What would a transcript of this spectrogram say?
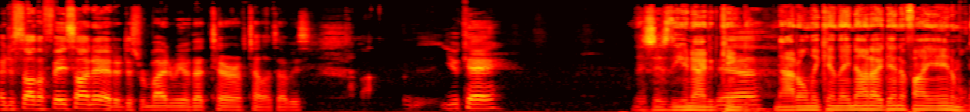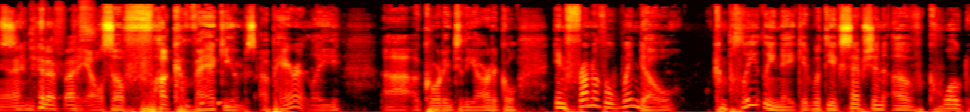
I just saw the face on it, and it just reminded me of that terror of Teletubbies. UK. This is the United Yeah. Kingdom. Not only can they not identify animals, Can't identify. They also fuck vacuums. Apparently, uh, according to the article, in front of a window, completely naked, with the exception of quote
